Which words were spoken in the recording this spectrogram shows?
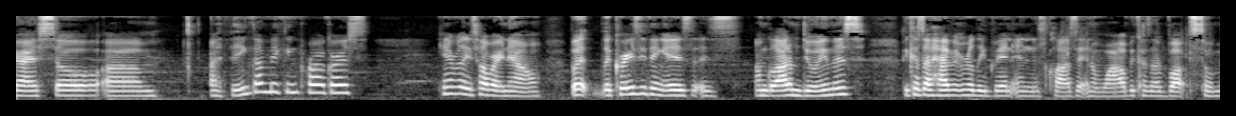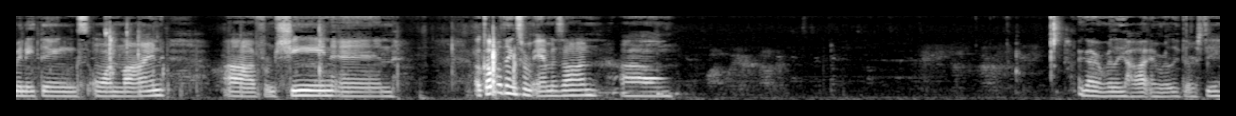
Guys. So um i think i'm making progress. Can't really tell right now. But the crazy thing is is i'm glad i'm doing this because i haven't really been in this closet in a while because i bought so many things online uh from Shein and a couple things from amazon. Um i got really hot and really thirsty.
